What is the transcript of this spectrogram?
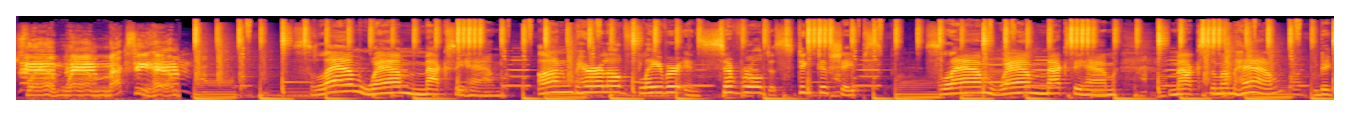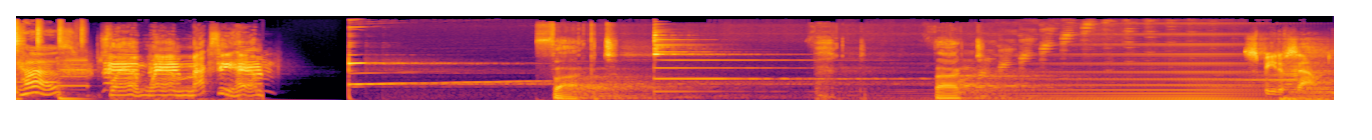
Slam wham maxi ham. Slam Wham Maxi Ham. Unparalleled flavor in several distinctive shapes. Slam Wham Maxi Ham. Maximum ham because Slam wham maxi ham. Fact. Fact. Fact. Speed of sound.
